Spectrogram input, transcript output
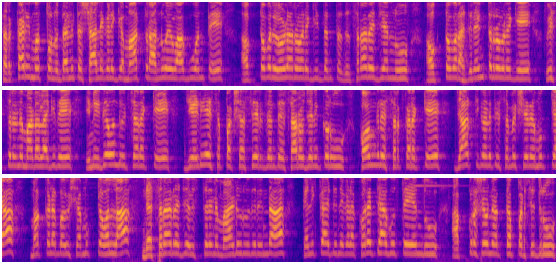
ಸರ್ಕಾರಿ ಮತ್ತು ಅನುದಾನಿತ ಶಾಲೆಗಳಿಗೆ ಮಾತ್ರ ಅನ್ವಯವಾಗುವಂತೆ ಅಕ್ಟೋಬರ್ ಏಳರವರೆಗೆ ಇದ್ದಂಥ ದಸರಾ ರಜೆಯನ್ನು ಅಕ್ಟೋಬರ್ ಹದಿನೆಂಟರವರೆಗೆ ವಿಸ್ತರಣೆ ಮಾಡಲಾಗಿದೆ. ಇನ್ನು ಇದೇ ಒಂದು ವಿಚಾರಕ್ಕೆ ಜೆಡಿಎಸ್ ಪಕ್ಷ ಸೇರಿದಂತೆ ಸಾರ್ವಜನಿಕರು ಕಾಂಗ್ರೆಸ್ ಸರ್ಕಾರಕ್ಕೆ ಜಾತಿ ಗಣತಿ ಸಮೀಕ್ಷೆ ಮುಖ್ಯ, ಮಕ್ಕಳ ಭವಿಷ್ಯ ಮುಖ್ಯವಲ್ಲ. ದಸರಾ ರಜೆ ವಿಸ್ತರಣೆ ಮಾಡಿರುವುದರಿಂದ ಕಲಿಕಾ ದಿನಗಳ ಕೊರತೆ ಆಗುತ್ತೆ ಎಂದು ಆಕ್ರೋಶವನ್ನು ವ್ಯಕ್ತಪಡಿಸಿದ್ರು.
